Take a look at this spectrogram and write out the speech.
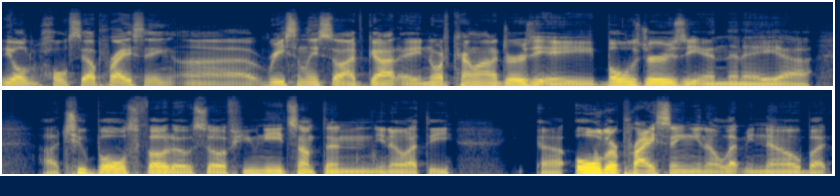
the old wholesale pricing uh, recently. So I've got a North Carolina jersey, a Bulls jersey, and then a uh, uh, two Bulls photos. So if you need something, you know, at the uh, older pricing, you know, let me know. But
